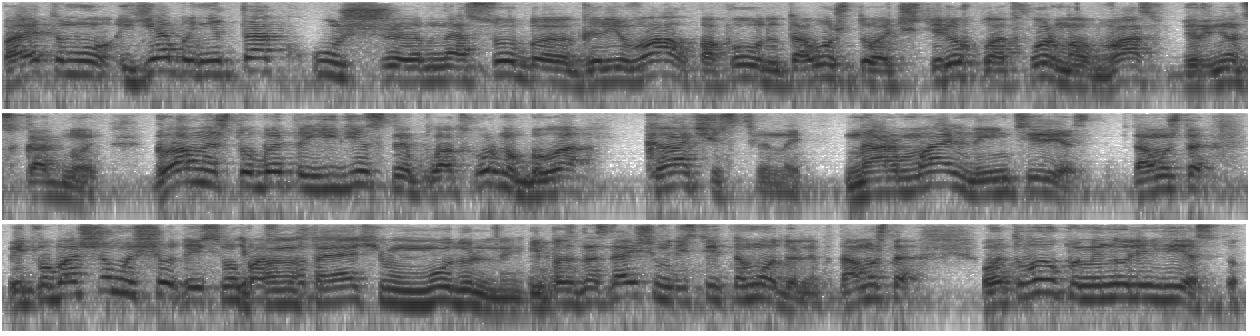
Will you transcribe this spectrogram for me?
Поэтому я бы не так уж э, особо горевал по поводу того, что от четырех платформ вас вернется к одной. Главное, чтобы эта единственная платформа была качественный, нормальный, интересный. Потому что, ведь по большому счету, если мы и посмотрим... по-настоящему модульный. И по-настоящему действительно модульный. Потому что, вот вы упомянули Весту.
